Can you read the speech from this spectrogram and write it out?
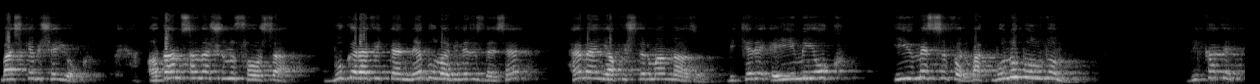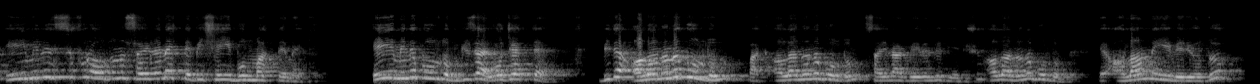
başka bir şey yok. Adam sana şunu sorsa bu grafikten ne bulabiliriz dese hemen yapıştırman lazım. Bir kere eğimi yok. İvme sıfır. Bak bunu buldum. Dikkat et. Eğiminin sıfır olduğunu söylemek de bir şeyi bulmak demek. Eğimini buldum. Güzel. O cepte. Bir de alanını buldum. Bak alanını buldum. Sayılar verildi diye düşün. Alanını buldum. E, alan neyi veriyordu?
